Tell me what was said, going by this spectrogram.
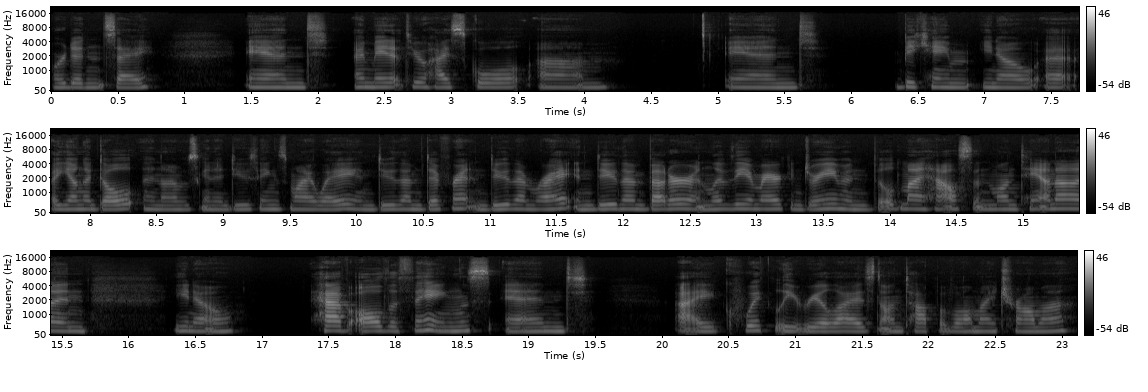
or didn't say. And I made it through high school um, and became, you know, a, a young adult, and I was going to do things my way and do them different and do them right and do them better and live the American dream and build my house in Montana and, you know, have all the things. And I quickly realized, on top of all my trauma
